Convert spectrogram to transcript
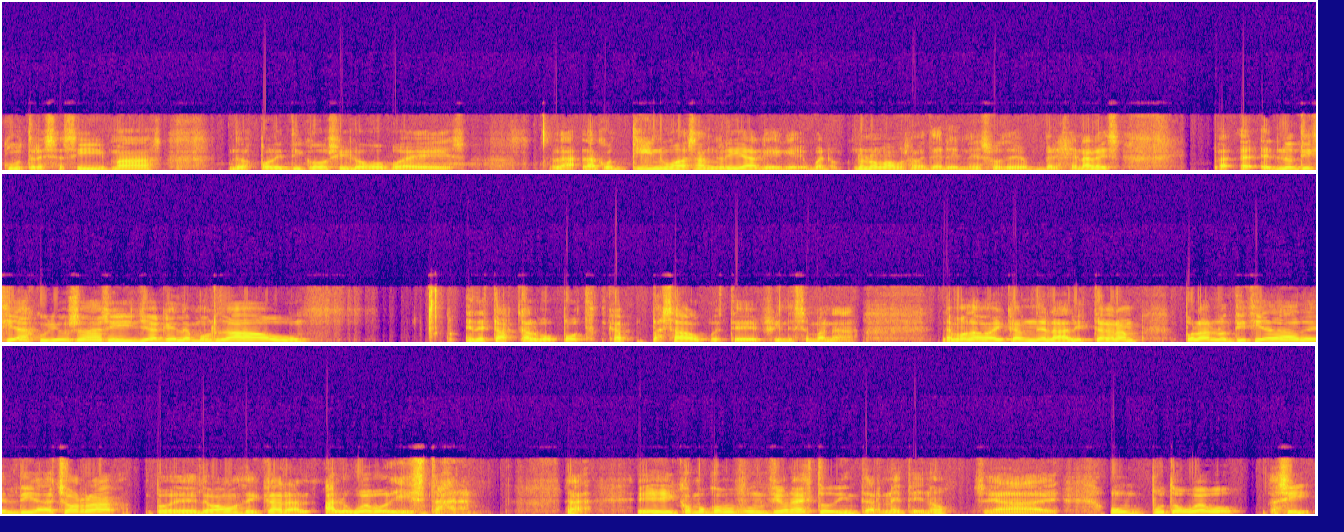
cutres así, más de los políticos y luego pues la, la continua sangría que, que, bueno, no nos vamos a meter en eso de vergenales. Eh, eh, noticias curiosas y ya que le hemos dado en estas calvopot que ha pasado este fin de semana, le hemos dado ahí candela al Instagram, por la noticia del día chorra, pues le vamos a dedicar al, al huevo de Instagram. Eh, ¿cómo, ¿Cómo funciona esto de internet, no? O sea, eh, un puto huevo, así,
